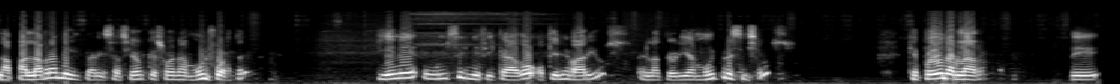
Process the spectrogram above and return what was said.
la palabra militarización, que suena muy fuerte, tiene un significado o tiene varios, en la teoría muy precisos, que pueden hablar de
